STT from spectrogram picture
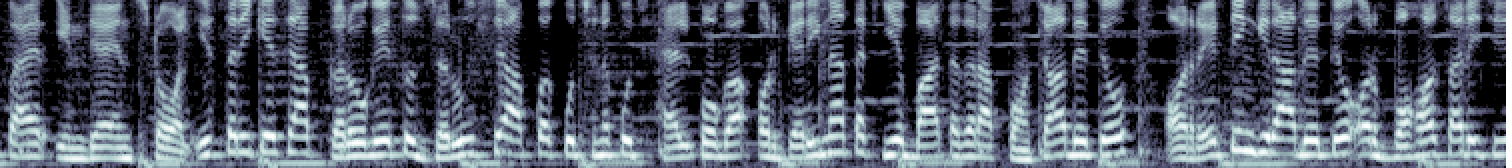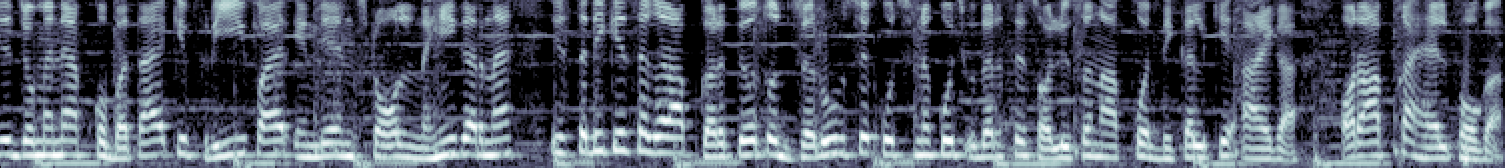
fire India install इस तरीके से आप करोगे तो ज़रूर से आपका कुछ न कुछ हेल्प होगा और गरीना तक ये बात अगर आप पहुँचा देते हो और रेटिंग गिरा देते हो और बहुत सारी चीज़ें जो मैंने आपको बताया कि फ्री फायर इंडिया इंस्टॉल नहीं करना है। इस तरीके से अगर आप करते हो तो ज़रूर से कुछ ना कुछ उधर से सॉल्यूशन आपको निकल के आएगा और आपका हेल्प होगा।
